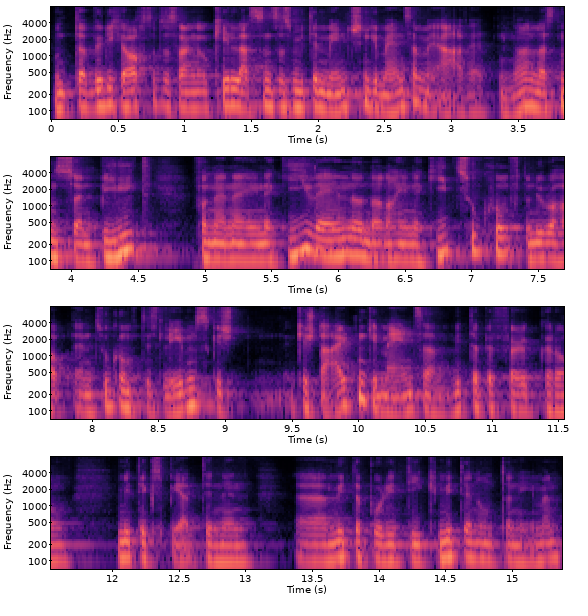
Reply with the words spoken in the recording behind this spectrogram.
Und da würde ich auch sozusagen, okay, lass uns das mit den Menschen gemeinsam erarbeiten. Ne? Lasst uns so ein Bild von einer Energiewende und einer Energiezukunft und überhaupt eine Zukunft des Lebens gestalten, gemeinsam mit der Bevölkerung, mit Expertinnen, äh, mit der Politik, mit den Unternehmen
